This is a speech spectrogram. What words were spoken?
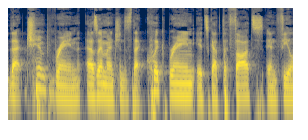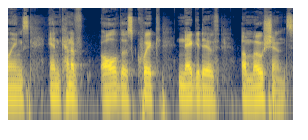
that chimp brain, as I mentioned, it's that quick brain. It's got the thoughts and feelings and kind of all of those quick negative emotions.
